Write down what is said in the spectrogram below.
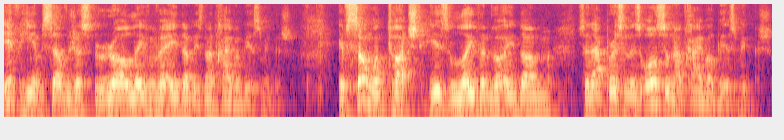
if he himself was just raw levin ve'edim, he's not chayiv al mikdash. If someone touched his levin ve'edim, so that person is also not chayiv al mikdash.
